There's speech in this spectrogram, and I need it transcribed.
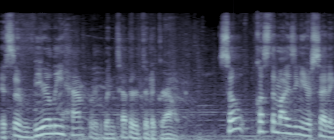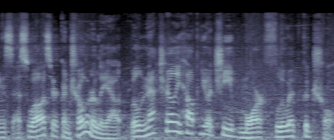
is severely hampered when tethered to the ground. So, customizing your settings as well as your controller layout will naturally help you achieve more fluid control.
